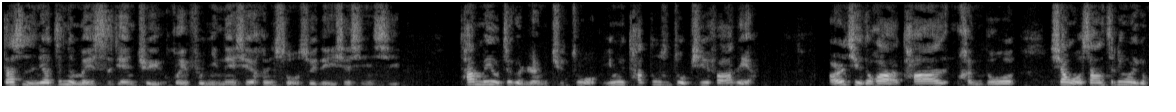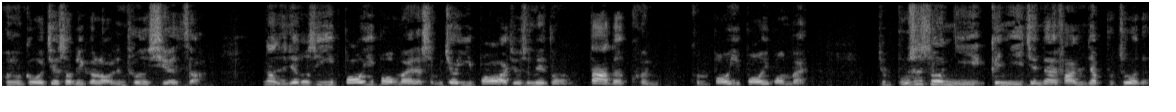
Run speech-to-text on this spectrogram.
但是人家真的没时间去回复你那些很琐碎的一些信息，他没有这个人去做，因为他都是做批发的呀。而且的话，他很多像我上次另外一个朋友给我介绍的一个老人头的鞋子啊，那人家都是一包一包卖的。什么叫一包啊？就是那种大的捆捆包一包一包卖，就不是说你给你一件代发，人家不做的。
